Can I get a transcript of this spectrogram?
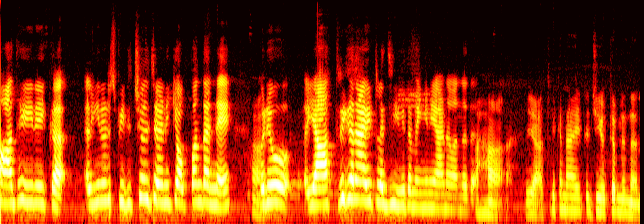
പാതയിലേക്ക് അല്ലെങ്കിൽ ഒരു സ്പിരിച്വൽ ജേണിക്ക് ഒപ്പം തന്നെ. ഒരു യാത്രികനായിട്ടുള്ള ജീവിതം എങ്ങനെയാണ് വന്നത്? യാത്രികനായിട്ട് ജീവിതം എന്നാൽ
